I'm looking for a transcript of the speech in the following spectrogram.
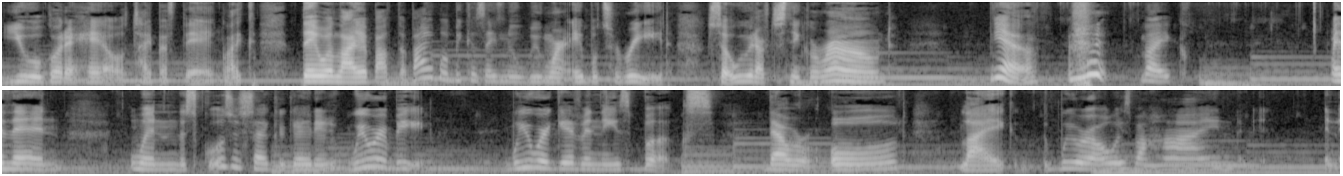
you will go to hell, type of thing. Like they would lie about the Bible because they knew we weren't able to read, so we would have to sneak around. Yeah, like, and then when the schools are segregated, we were be we were given these books that were old, like we were always behind in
